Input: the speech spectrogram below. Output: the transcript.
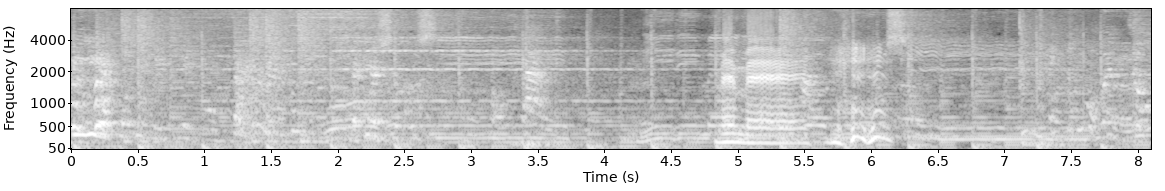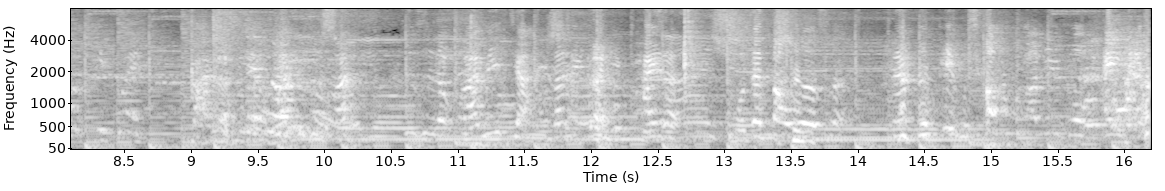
毕业后就没见过。我熟悉你的妹妹，我们就体会把片段就是我就是我还没讲，那那个你拍的，我在倒垃圾，那我屁股翘那么高，你给我拍下去。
